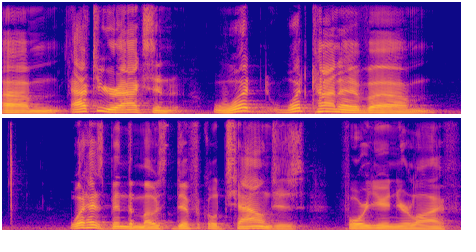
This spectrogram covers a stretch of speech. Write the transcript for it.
Um, after your accident, what what kind of um, what has been the most difficult challenges for you in your life?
